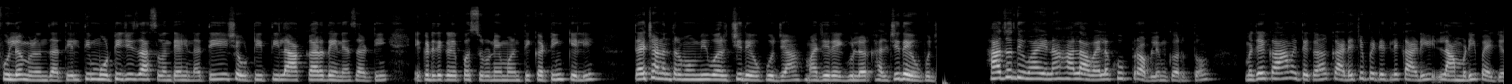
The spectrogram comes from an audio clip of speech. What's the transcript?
फुलं मिळून जातील. ती मोठी जी जास्वंदी आहे ना ती शेवटी तिला आकार देण्यासाठी इकडे तिकडे पसरू नये म्हणून ती कटिंग केली. त्याच्यानंतर मग मी वरची देवपूजा माझी रेग्युलर खालची देवपूजा हा जो दिवा आहे ना हा लावायला खूप प्रॉब्लेम करतो. म्हणजे का माहिती का काड्याच्या पेटीतली काडी लांबडी पाहिजे.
